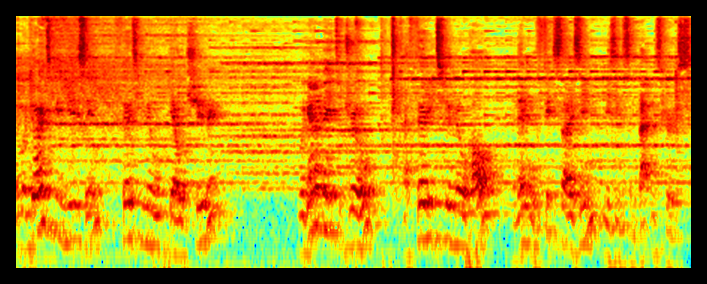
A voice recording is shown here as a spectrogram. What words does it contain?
And we're going to be using 30 mil gel tubing. We're going to need to drill a 32 mil hole and then we'll fix those in using some batten screws.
